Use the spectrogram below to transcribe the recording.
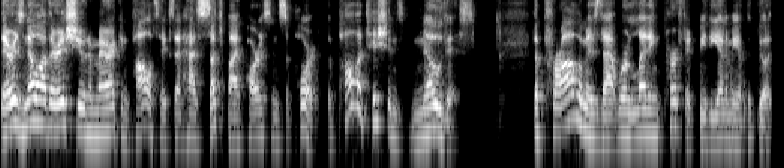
There is no other issue in American politics that has such bipartisan support. The politicians know this. The problem is that we're letting perfect be the enemy of the good.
